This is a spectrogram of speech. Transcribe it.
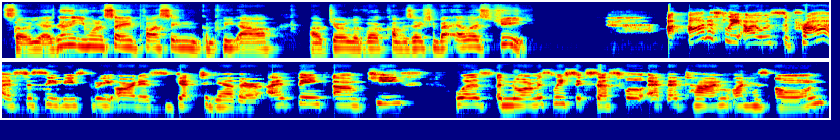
So, yeah, is there anything you want to say in passing, complete our, our Gerald Levert conversation about LSG? Honestly, I was surprised to see these three artists get together. I think um, Keith was enormously successful at that time on his own.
